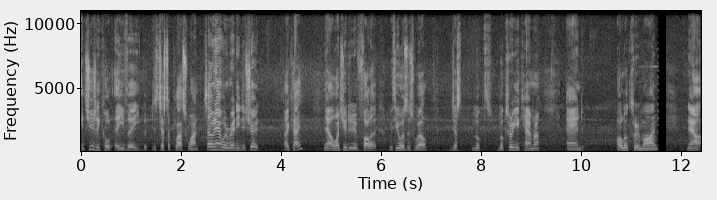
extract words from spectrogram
it's usually called EV, but it's just a plus one. So now we're ready to shoot, okay? Now I want you to follow with yours as well. Just look, look through your camera and I'll look through mine. Now,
